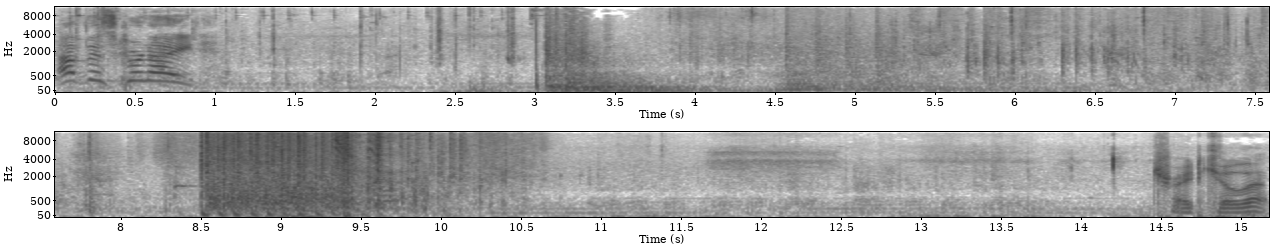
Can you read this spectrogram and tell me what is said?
Have this grenade! Trade kill that.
